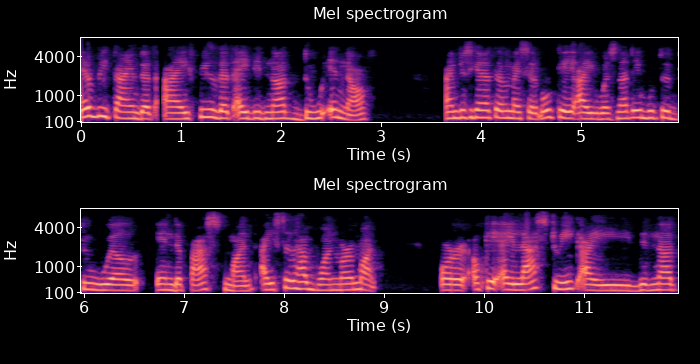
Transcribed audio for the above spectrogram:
every time that I feel that I did not do enough, I'm just gonna tell myself, okay, I was not able to do well in the past month. I still have one more month. Or okay, I last week I did not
